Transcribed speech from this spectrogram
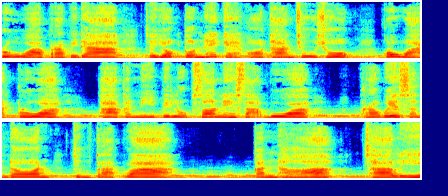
รู้ว่าพระบิดาจะยกตนให้แก่ขอทานชูชก ก็หวาดกลัว พากันหนีไปหลบซ่อนในสระบัว พระเวสสันดรจึงตรัสว่า กันหา ชาลี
